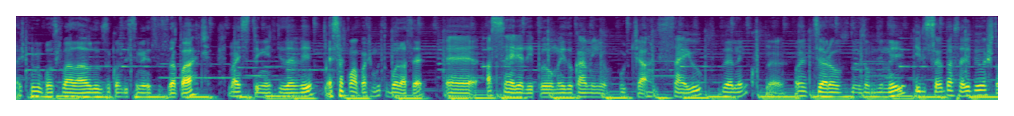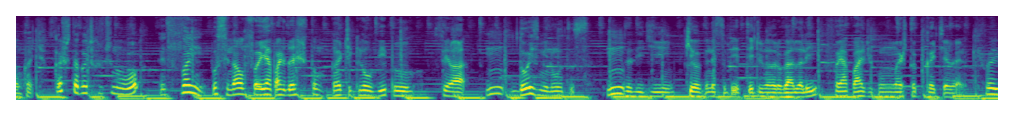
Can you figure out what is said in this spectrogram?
Acho que não posso falar os acontecimentos dessa parte, mas se quem quiser ver. Essa foi uma parte muito boa da série. É, a série ali, pelo meio do caminho, o Charlie saiu do elenco, né? Antes eram os dois homens e meio. Ele saiu da série e veio o Kutcher. O Kutcher continuou. Foi, por sinal, foi a parte do Kutcher que eu ouvi por, sei lá, um, dois minutos um ali de que eu vi nesse BT de madrugada ali foi a parte com Ashton Kutcher, velho. Que foi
